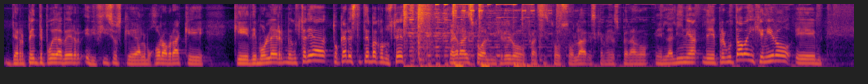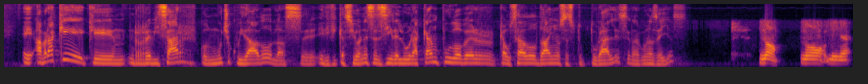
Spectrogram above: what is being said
de repente puede haber edificios que a lo mejor habrá que que demoler. Me gustaría tocar este tema con usted. Le agradezco al ingeniero Francisco Solares que me haya esperado en la línea. Le preguntaba, ingeniero, eh, eh, ¿habrá que, revisar con mucho cuidado las eh, edificaciones? Es decir, ¿el huracán pudo haber causado daños estructurales en algunas de ellas? No, no, mira,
